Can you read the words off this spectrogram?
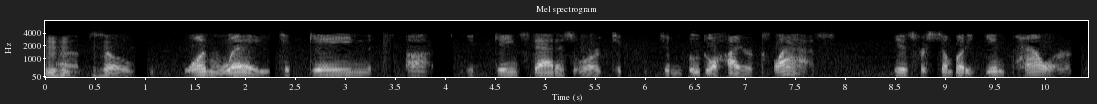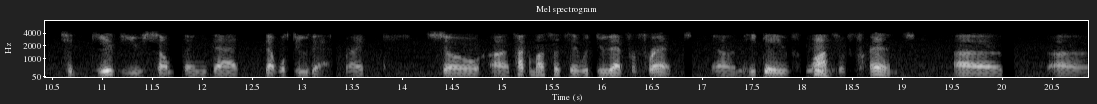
Mhm. Um, Mhm. so one way to gain uh, gain status or to to move to a higher class is for somebody in power to give you something that that will do that, right? So uh, Takamatsu Sensei would do that for friends. Um, he gave lots of friends uh, uh,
